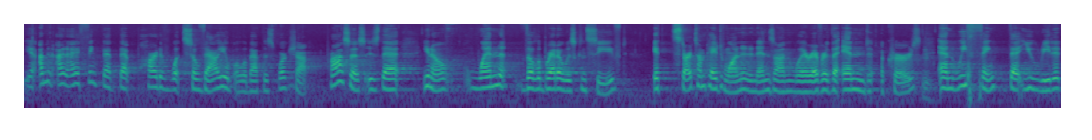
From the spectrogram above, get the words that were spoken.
Yeah, I mean, I, I think that that part of what's so valuable about this workshop process is that, you know, when the libretto was conceived, it starts on page one and it ends on wherever the end occurs, hmm. and we think that you read it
